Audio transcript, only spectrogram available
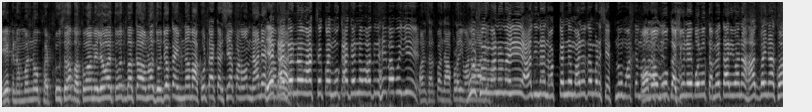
એક નંબર નો ફટ્ટુ છે બકવા મેલ્યો હોય તો જ બકા હમણાં જોજો કે એમના માખોટા કરશે પણ આમ ના ને એ કાગળનો વાક છે કોઈ મુખ કાગળનો વાક નહીં બાબુજી પણ સરપંચ આપણા હું સુરવાનો નહીં આ દીના નોકરને માર્યો તો મારે શેઠનું મોતે મારા ઓમાં હું કશું નહીં બોલું તમે તારી વાના હાથ ભાઈ નાખો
